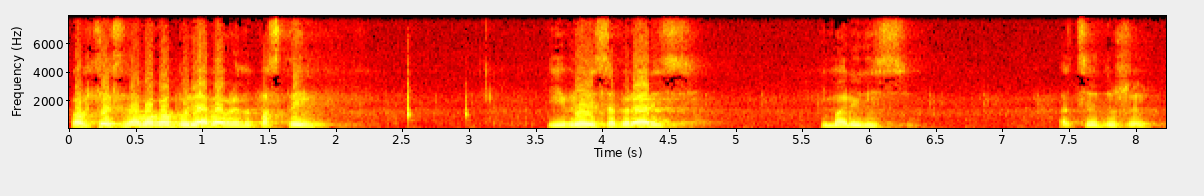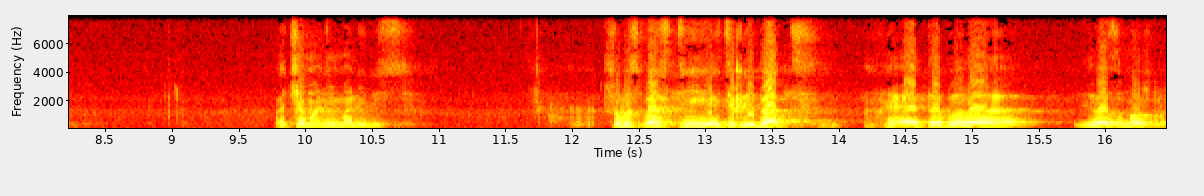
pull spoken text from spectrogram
Во всех синагогах были объявлены посты. И евреи собирались и молились от всей души. О чем они молились? Чтобы спасти этих ребят, это было невозможно.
